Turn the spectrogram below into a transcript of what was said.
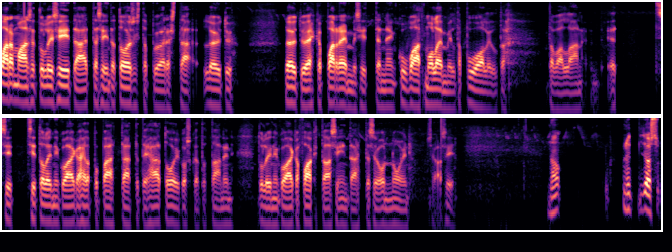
varmaan se tuli siitä, että siitä toisesta pyörästä löytyi löytyy ehkä paremmin sitten ne kuvat molemmilta puolilta tavallaan. Sitten sit oli niinku aika helppo päättää, että tehdään toi, koska tota, niin tuli niinku aika faktaa siitä, että se on noin se asia. No nyt jos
